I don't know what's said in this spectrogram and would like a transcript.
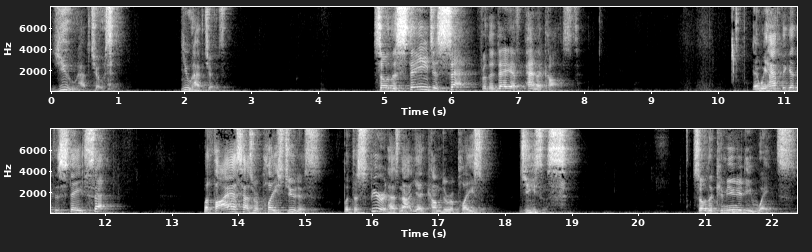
you have chosen. You have chosen. So the stage is set for the day of Pentecost. And we have to get this stage set. Matthias has replaced Judas, but the Spirit has not yet come to replace Jesus. So the community waits.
